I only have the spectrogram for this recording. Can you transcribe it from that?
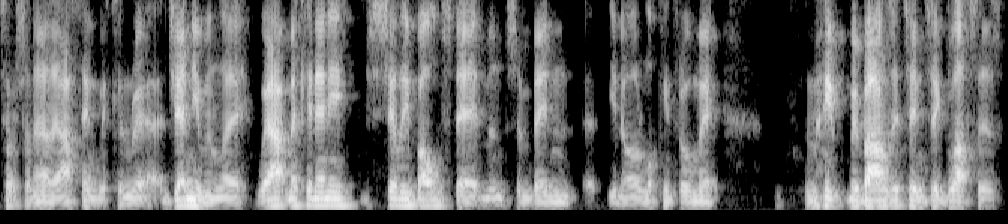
touched on earlier, I think we can re- genuinely we aren't making any silly bold statements and been you know looking through me me, me Barnsley tinted glasses.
